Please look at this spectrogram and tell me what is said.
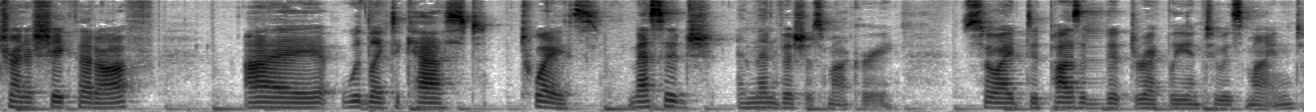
trying to shake that off, I would like to cast twice message and then vicious mockery. So I deposited it directly into his mind.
